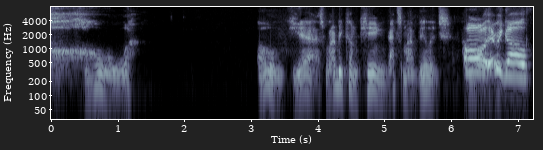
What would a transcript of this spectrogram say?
Oh. Oh, yes. When I become king, that's my village. Oh, there we go.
